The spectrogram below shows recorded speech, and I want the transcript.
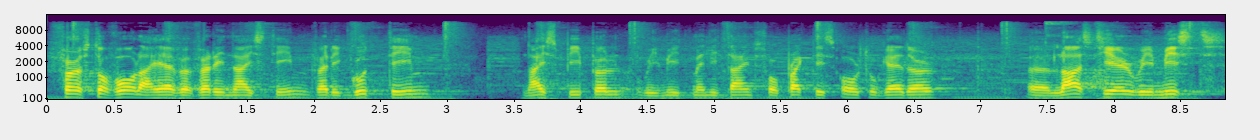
first of all, I have a very nice team, very good team, nice people. We meet many times for practice all together. Uh, last year we missed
